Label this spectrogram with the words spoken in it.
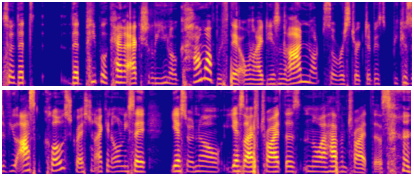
so that that people can actually you know come up with their own ideas and i'm not so restricted because if you ask a closed question i can only say yes or no yes i've tried this no i haven't tried this.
